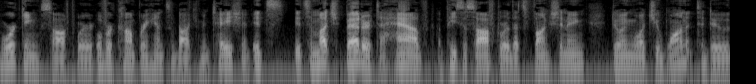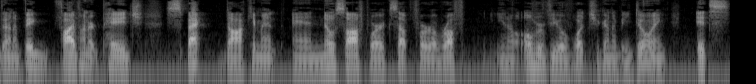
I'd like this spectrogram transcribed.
working software over comprehensive documentation. It's it's much better to have a piece of software that's functioning, doing what you want it to do, than a big 500-page spec document and no software except for a rough, you know, overview of what you're going to be doing. It's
